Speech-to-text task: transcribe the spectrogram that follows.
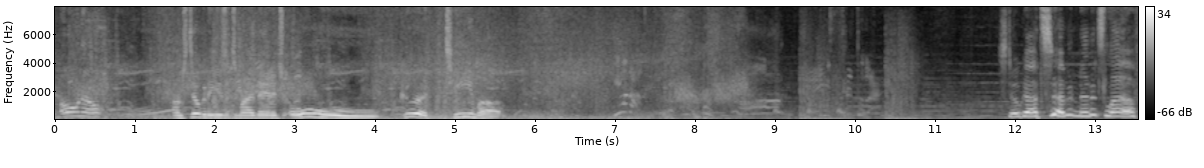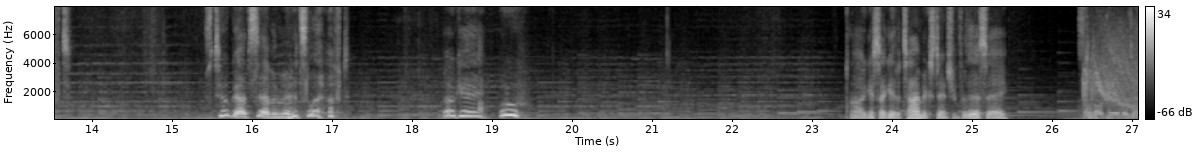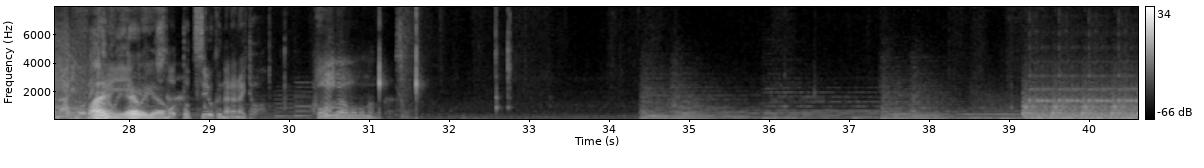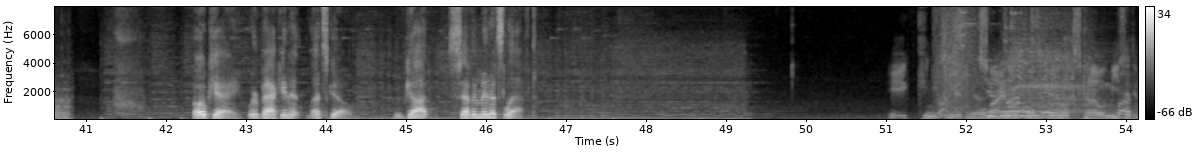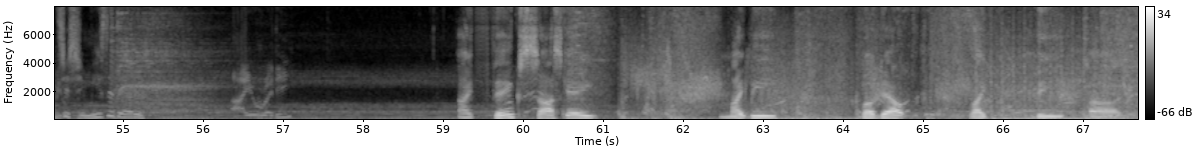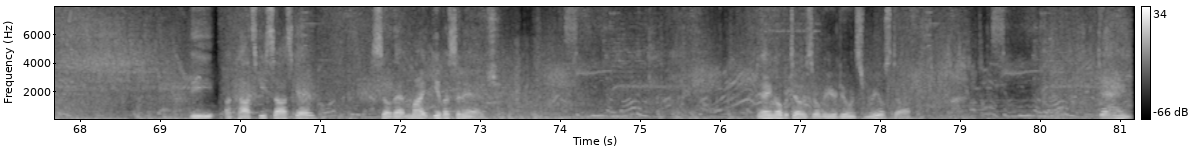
Oh no! I'm still going to use it to my advantage. Oh, good team up. Still got seven minutes left. Still got seven minutes left. Okay, whew. Uh, I guess I get a time extension for this, eh? Finally, there we go. Okay, we're back in it. Let's go. We've got seven minutes left. 一気に決めてお前の本当の力を見せてみろ。見せてやる。Are you ready? I think Sasuke might be bugged out, like the uh, the Akatsuki Sasuke, so that might give us an edge. Dang, Obito's over here doing some real stuff. Dang.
